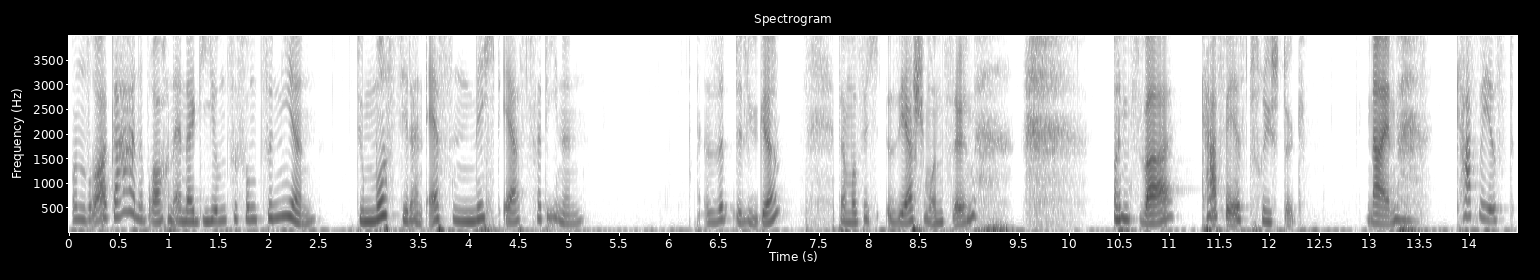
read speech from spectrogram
Unsere Organe brauchen Energie, um zu funktionieren. Du musst dir dein Essen nicht erst verdienen. Siebte Lüge, da muss ich sehr schmunzeln. Und zwar, Kaffee ist Frühstück. Nein, Kaffee ist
